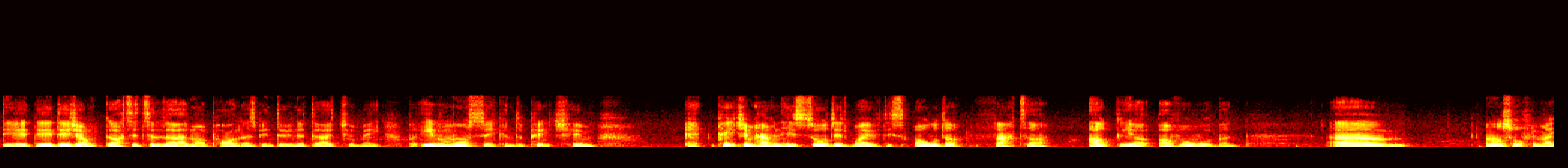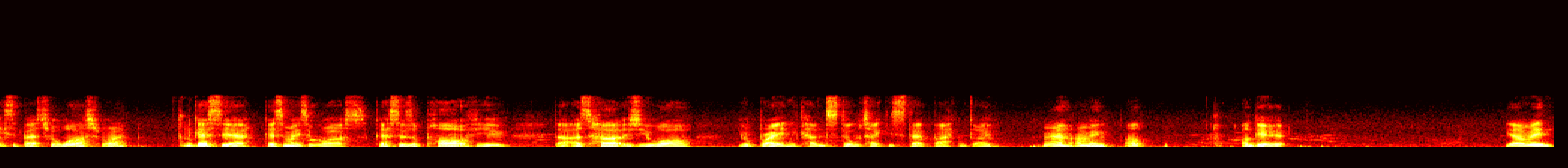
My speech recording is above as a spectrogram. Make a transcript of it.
dear, dear Deirdre, I'm gutted to learn my partner has been doing the dirty on me. But even more sickened to picture him, picture him having his sordid way with this older, fatter, uglier other woman. Um, I'm not sure if it makes it better or worse, right? I guess yeah, I guess it makes it worse. I guess there's a part of you that, as hurt as you are, your brain can still take a step back and go, yeah, I mean, I'll, I'll get it. You know what I mean?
